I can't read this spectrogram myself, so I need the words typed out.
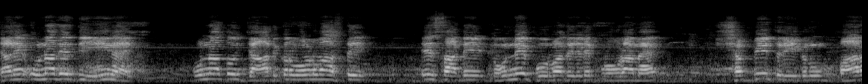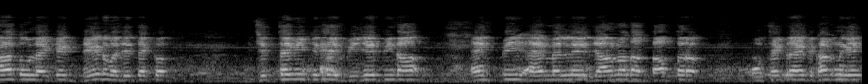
ਜਾਣੇ ਉਹਨਾਂ ਦੇ ਅਧੀਨ ਹੈ, ਉਹਨਾਂ ਤੋਂ ਯਾਦ ਕਰਵਾਉਣ ਵਾਸਤੇ ਇਹ ਸਾਡੇ ਦੋਨੇ ਫੋਰਮਾਂ ਦੇ ਜਿਹੜੇ ਪ੍ਰੋਗਰਾਮ ਹੈ 26 ਤਰੀਕ ਨੂੰ 12 ਤੋਂ ਲੈ ਕੇ 1:30 ਵਜੇ ਤੱਕ ਜਿੱਥੇ ਵੀ ਕਿਤੇ ਬੀਜੇਪੀ ਦਾ ਐਮਪੀ ਐਮਐਲਏ ਜਾਂ ਉਹਨਾਂ ਦਾ ਦਫ਼ਤਰ ਉੱਥੇ ਟਰੈਕਟ ਖੜਨਗੇ,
